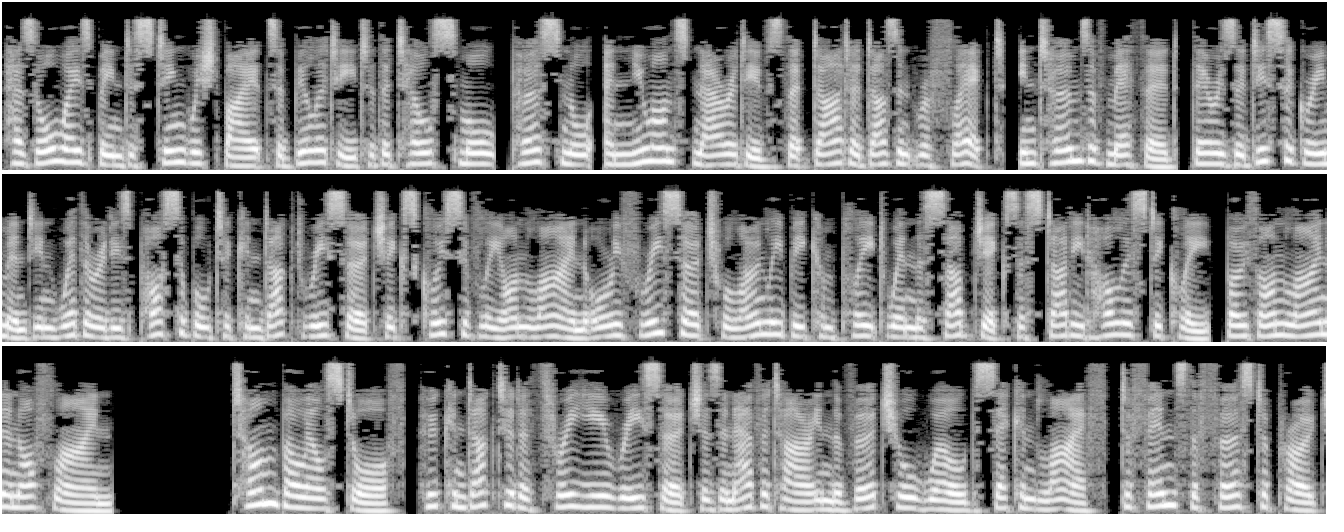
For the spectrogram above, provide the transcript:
has always been distinguished by its ability to the tell small, personal, and nuanced narratives that data doesn't reflect. In terms of method, there is a disagreement in whether it is possible to conduct research exclusively online or if research will only be complete when the subjects are studied holistically, both online and offline. Tom Boellstorff, who conducted a three-year research as an avatar in the virtual world Second Life, defends the first approach,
